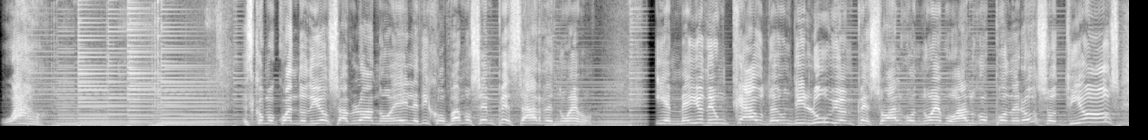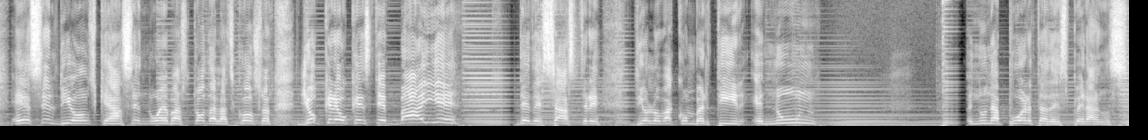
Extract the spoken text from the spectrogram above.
Wow. Es como cuando Dios habló a Noé y le dijo, vamos a empezar de nuevo. Y en medio de un caos, de un diluvio, empezó algo nuevo, algo poderoso. Dios es el Dios que hace nuevas todas las cosas. Yo creo que este valle de desastre, Dios lo va a convertir en un en una puerta de esperanza.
